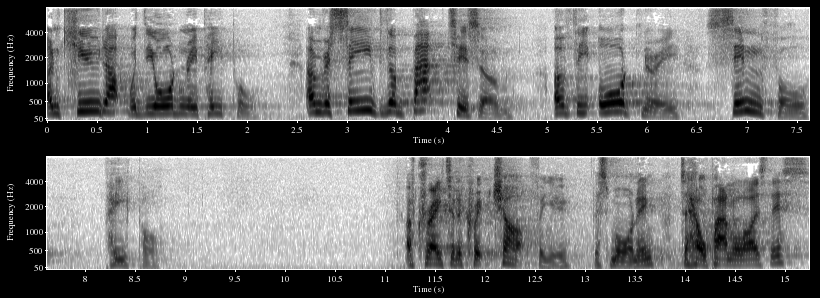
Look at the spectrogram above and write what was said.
and queued up with the ordinary people and received the baptism of the ordinary, sinful people. I've created a quick chart for you this morning to help analyse this.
